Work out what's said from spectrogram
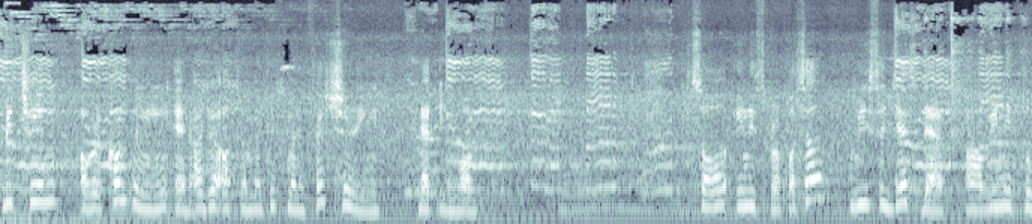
between our company and other automotive manufacturing that involved. So in this proposal, we suggest that uh, we need to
